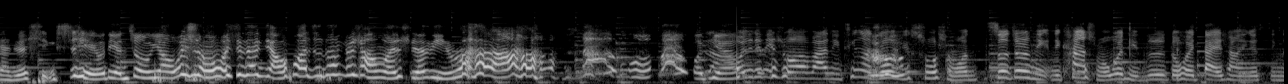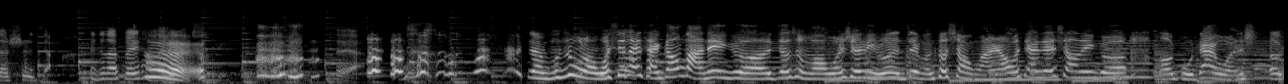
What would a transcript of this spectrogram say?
感觉形式也有点重要，为什么我现在讲话真的非常文学理论啊？我我天，我就跟你说吧，你听了之后你说什么，这就是你你看什么问题，就是都会带上一个新的视角，就真的非常对，对啊，忍不住了，我现在才刚把那个叫什么文学理论这门课上完，然后我现在在上那个呃古代文呃。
